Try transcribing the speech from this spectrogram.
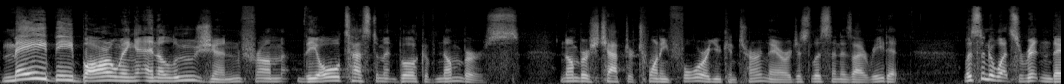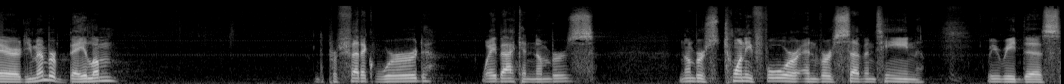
may be borrowing an allusion from the Old Testament book of Numbers. Numbers chapter 24. You can turn there or just listen as I read it. Listen to what's written there. Do you remember Balaam? The prophetic word way back in Numbers. Numbers 24 and verse 17, we read this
